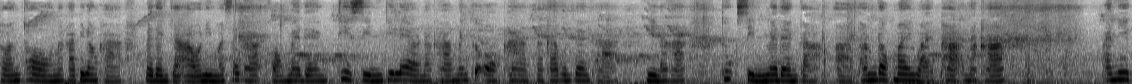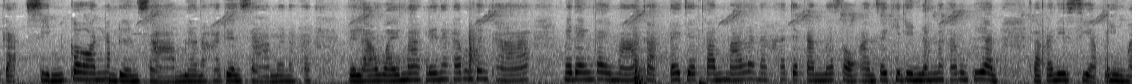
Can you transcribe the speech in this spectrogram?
ช้อนทองนะคะ พี่น้องคะแม่แดงจะเอาอันนี้มาใส่พระของแม่แดงที่สินที่แล้วนะคะ มันก็ออกหากนะคะเพื่อนๆค่ะนี่นะคะ ทุกสินแม่แดงกะอ่าทำดอกไม้ไหว้พระนะคะ อันนี้กะสินก่อนเดือน3แล้วนะคะ เดือน3แล้วนะคะ เวลาไวมากเลยนะคะเพื่อนๆคะแม่แดงได้ม้ากะได้เจอกันม้าแล้วนะคะเจอกันมาสองอันใส่ขีดินน้ำนะคะเพื่อนๆแล้วก็นี่เสียบหิ่งไหว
